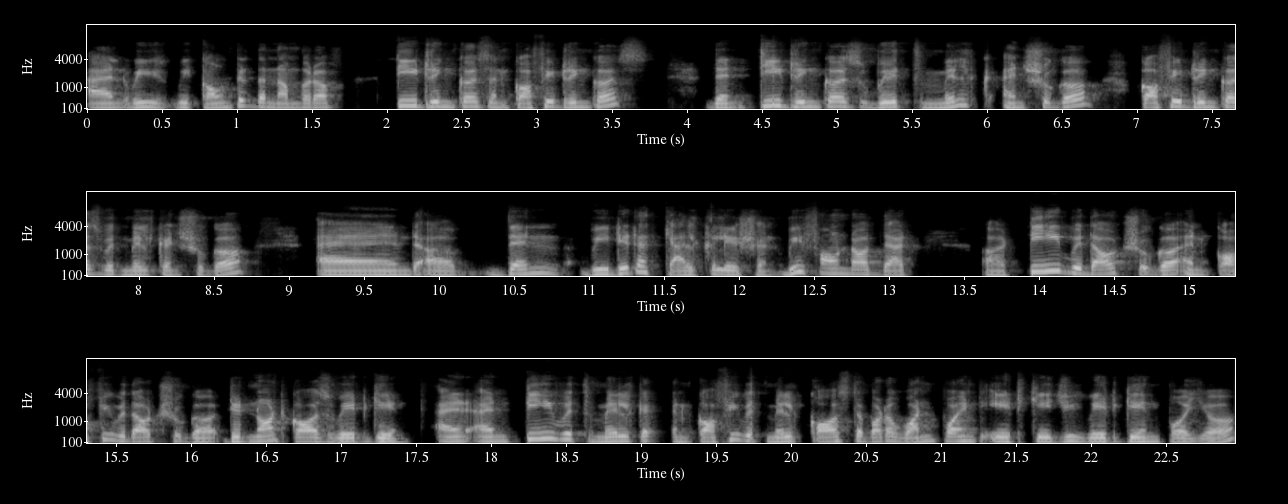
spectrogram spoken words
and we we counted the number of tea drinkers and coffee drinkers then tea drinkers with milk and sugar coffee drinkers with milk and sugar and uh, then we did a calculation. We found out that uh, tea without sugar and coffee without sugar did not cause weight gain. And, and tea with milk and coffee with milk caused about a 1.8 kg weight gain per year.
